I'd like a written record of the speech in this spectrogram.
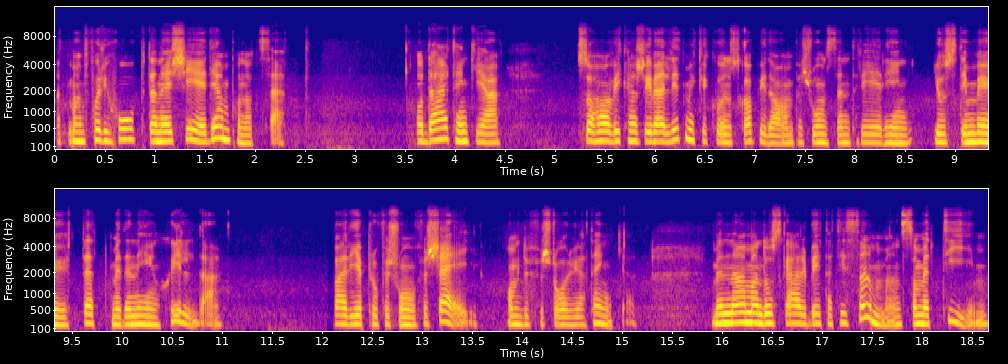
att man får ihop den här kedjan på något sätt. Och där tänker jag så har vi kanske väldigt mycket kunskap idag om personcentrering just i mötet med den enskilda. Varje profession för sig, om du förstår hur jag tänker. Men när man då ska arbeta tillsammans som ett team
